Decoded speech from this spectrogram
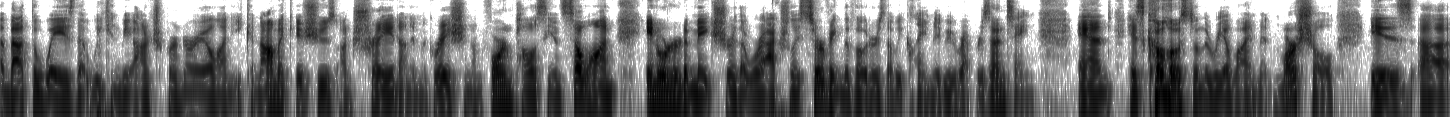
about the ways that we can be entrepreneurial on economic issues, on trade, on immigration, on foreign policy, and so on, in order to make sure that we're actually serving the voters that we claim to be representing. And his co-host on the realignment, Marshall, is uh,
